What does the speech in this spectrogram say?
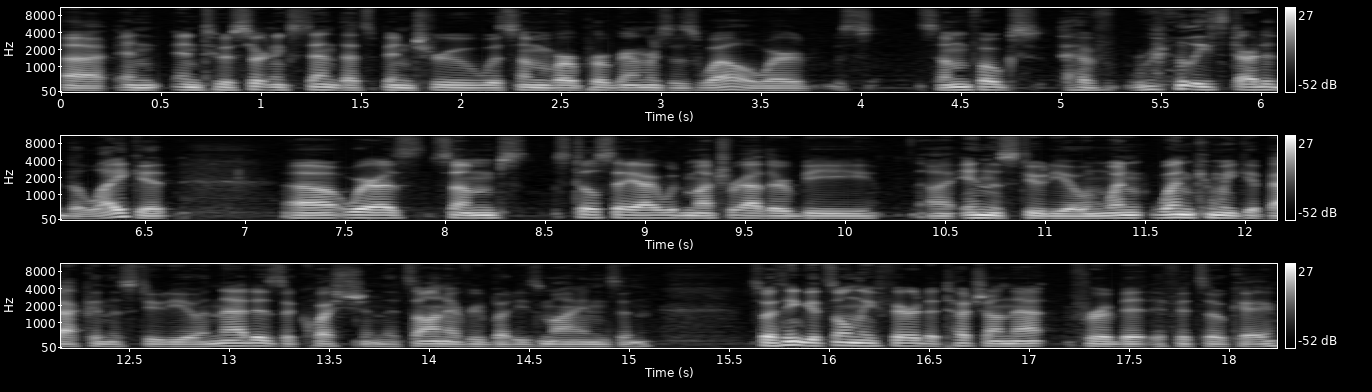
Uh, and and to a certain extent, that's been true with some of our programmers as well, where s- some folks have really started to like it, uh, whereas some s- still say I would much rather be uh, in the studio. And when when can we get back in the studio? And that is a question that's on everybody's minds. And so I think it's only fair to touch on that for a bit, if it's okay.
